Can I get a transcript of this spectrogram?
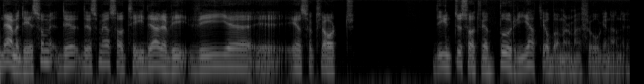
Nej men det är som, det, det är som jag sa tidigare, vi, vi eh, är såklart det är inte så att vi har börjat jobba med de här frågorna nu,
